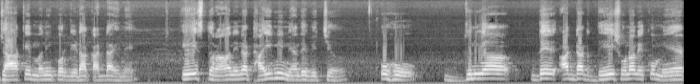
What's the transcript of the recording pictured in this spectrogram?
ਜਾ ਕੇ ਮਨੀਪੁਰ ਗੇੜਾ ਕੱਢ ਆਏ ਨੇ। ਇਸ ਦੌਰਾਨ ਇਹਨਾਂ 28 ਮਹੀਨਿਆਂ ਦੇ ਵਿੱਚ ਉਹ ਦੁਨੀਆ ਦੇ ਅੱਡ-ਅੱਡ ਦੇਸ਼ ਉਹਨਾਂ ਨੇ ਘੁੰਮੇ ਹੈ।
